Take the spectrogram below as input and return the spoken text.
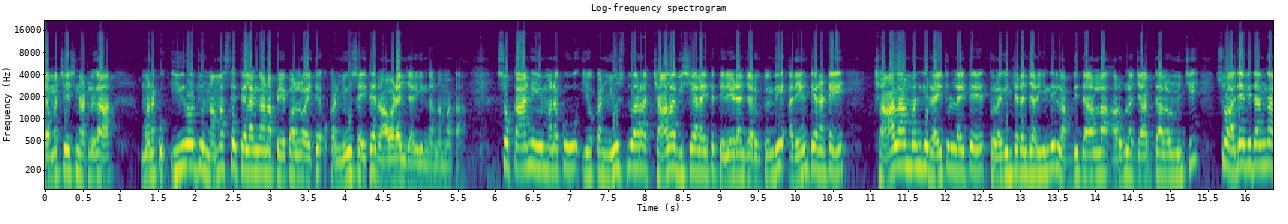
జమ చేసినట్లుగా మనకు ఈరోజు నమస్తే తెలంగాణ పేపర్లో అయితే ఒక న్యూస్ అయితే రావడం జరిగిందన్నమాట. సో కానీ మనకు ఈ యొక్క న్యూస్ ద్వారా చాలా విషయాలు అయితే తెలియడం జరుగుతుంది. అదేంటి అని అంటే చాలా మంది రైతులను అయితే తొలగించడం జరిగింది లబ్ధిదారుల అర్హుల జాబితాలో నుంచి. సో అదేవిధంగా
